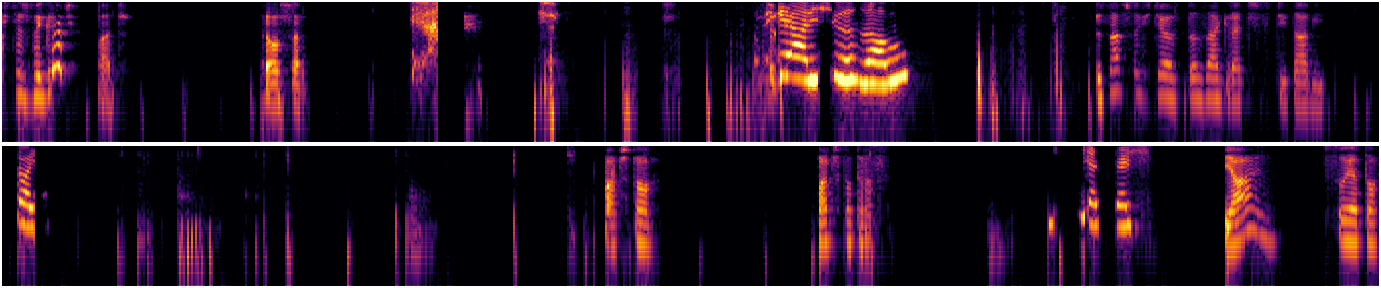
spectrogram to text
Chcesz wygrać? Patrz. Proszę. Wygraliśmy znowu. Zawsze chciałem w to zagrać z cheatami. To. Patrz to. Patrz to teraz. Jesteś. Ja psuję to.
